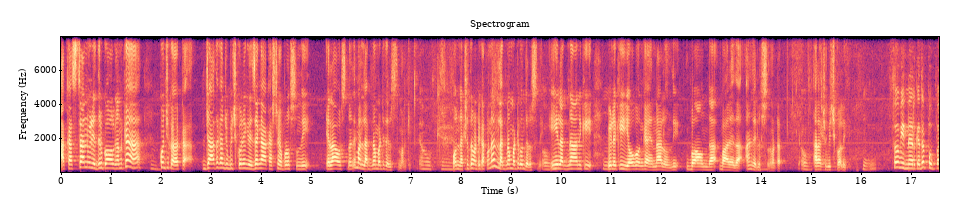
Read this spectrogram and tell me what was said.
ఆ కష్టాన్ని వీళ్ళు ఎదుర్కోవాలి కనుక కొంచెం జాతకం చూపించుకొని నిజంగా ఆ కష్టం ఎప్పుడు వస్తుంది ఎలా వస్తుంది మన లగ్నం బట్టి తెలుస్తుంది మనకి. ఓ నక్షత్రం బట్టి కాకుండా లగ్నం బట్టి కూడా తెలుస్తుంది ఈ లగ్నానికి వీళ్ళకి యోగం ఇంకా ఎన్నాళ్ళు ఉంది? బాగుందా? బాగాలేదా? అని తెలుస్తుంది అనమాట అలా చూపించుకోవాలి. సో విన్నారు కదా పుబ్బ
